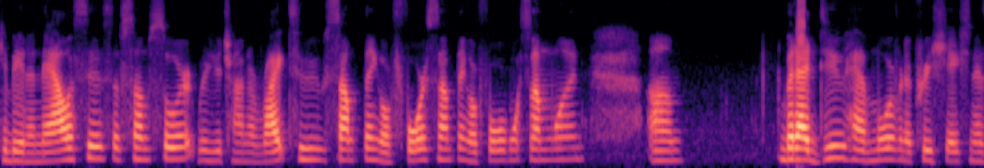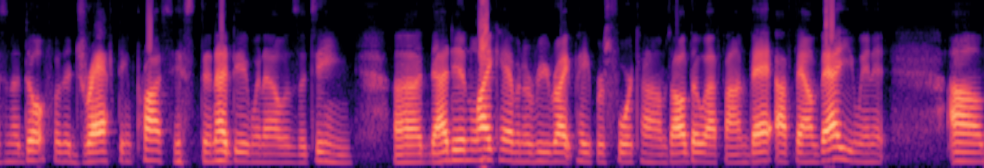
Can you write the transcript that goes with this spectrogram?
could be an analysis of some sort where you're trying to write to something or for something or for someone. Um, but I do have more of an appreciation as an adult for the drafting process than I did when I was a teen. Uh, I didn't like having to rewrite papers four times, although I found va- I found value in it. Um,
